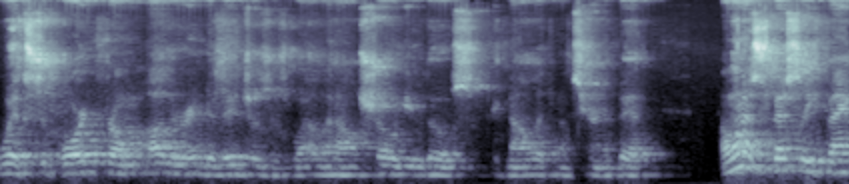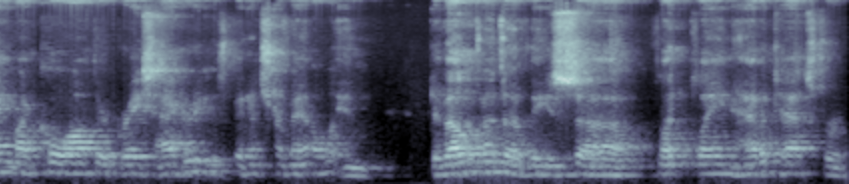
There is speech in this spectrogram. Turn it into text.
with support from other individuals as well, and I'll show you those acknowledgments here in a bit. I want to especially thank my co-author, Grace Haggerty, who's been instrumental in development of these uh, floodplain habitats for,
